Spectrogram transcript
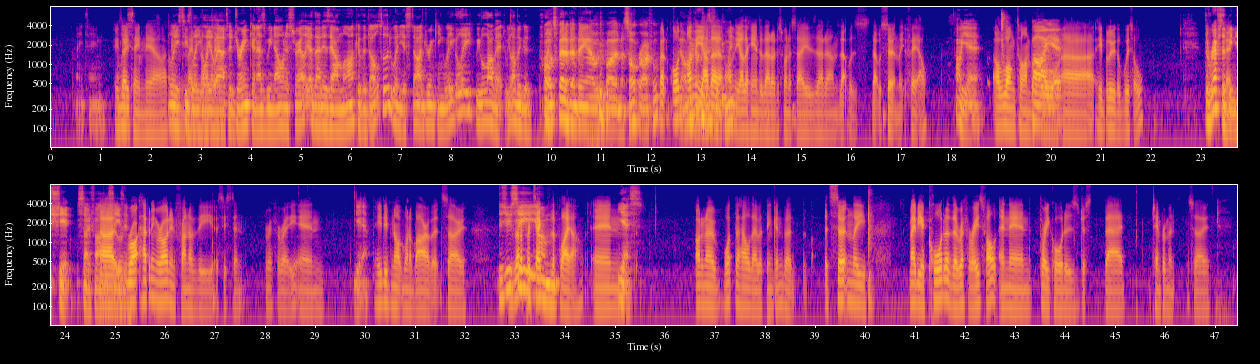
18. He's least- 18 now. I At least he's legally 19. allowed to drink, and as we know in Australia, that is our mark of adulthood. When you start drinking legally, we love it. We love a good Well, it's better than being able to buy an assault rifle. But on, Yeah, on the other on the other hand of that, I just want to say is that um that was that was certainly a foul. oh yeah, A long time before Oh, yeah. uh, he blew the whistle. the refs have been shit so far Uh, this season. right, happening right in front of the assistant referee, and Yeah. he did not want a bar of it. So Did you you've got to see? protect um, the player, and Yes. I don't know what the hell they were thinking, but it's certainly maybe a quarter the referee's fault, and then three quarters just bad temperament. So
